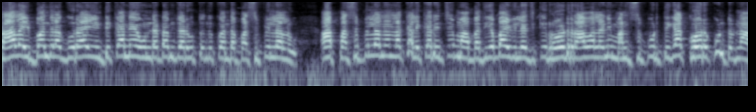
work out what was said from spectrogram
చాలా ఇబ్బందులకు గురై ఇంటికనే ఉండటం జరుగుతుంది కొంత పసిపిల్లలు. ఆ పసిపిల్లలను కలికరించి మా బదిగబాయి విలేజ్కి రోడ్డు రావాలని మనస్ఫూర్తిగా కోరుకుంటున్నా.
